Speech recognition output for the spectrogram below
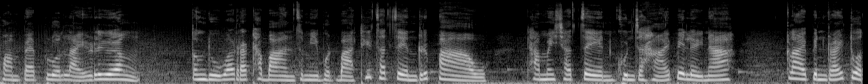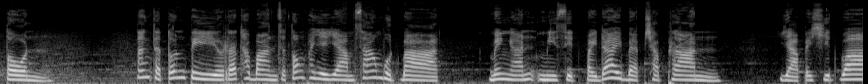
ความแปรปรวนหลายเรื่อง ต้องดูว่ารัฐบาลจะมีบทบาทที่ชัดเจนหรือเปล่า ถ้าไม่ชัดเจนคุณจะหายไปเลยนะ กลายเป็นไร้ตัวตน ตั้งแต่ต้นปีรัฐบาลจะต้องพยายามสร้างบทบาท ไม่งั้นมีสิทธิ์ไปได้แบบฉับพลัน อย่าไปคิดว่า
